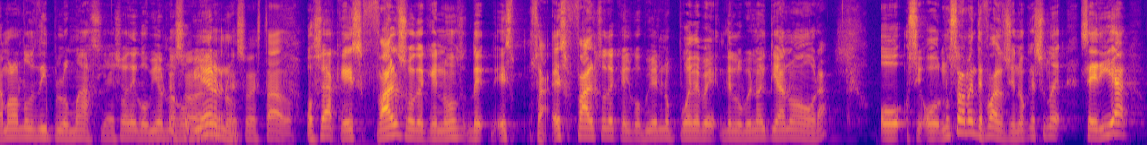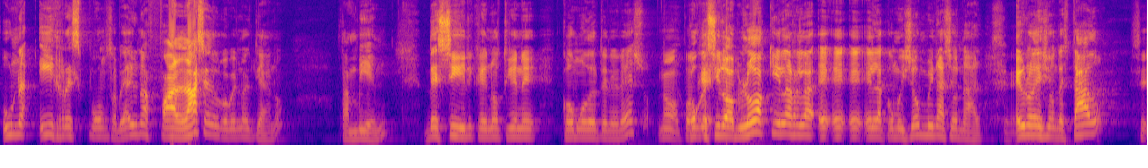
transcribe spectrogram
estamos hablando de diplomacia, eso es de gobierno a gobierno. eso es Estado. O sea que es falso de que no, es, o sea, es falso de que el gobierno puede, del gobierno haitiano ahora, o, no solamente falso, sino que sería una irresponsabilidad y una falacia del gobierno haitiano también decir que no tiene cómo detener eso. No, porque, si lo habló aquí en la, eh, eh, en la Comisión Binacional, es una decisión de Estado. Sí,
